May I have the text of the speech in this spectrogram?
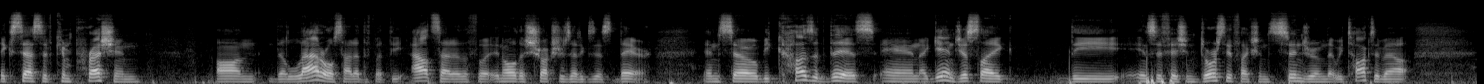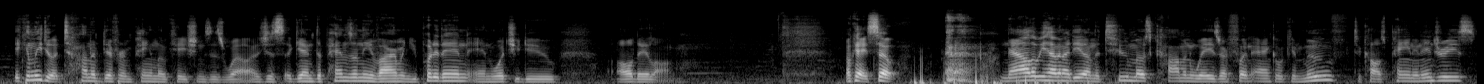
excessive compression on the lateral side of the foot, the outside of the foot, and all the structures that exist there. And so, because of this, and again, just like the insufficient dorsiflexion syndrome that we talked about, it can lead to a ton of different pain locations as well. And it just, again, depends on the environment you put it in and what you do all day long. Okay, so now that we have an idea on the two most common ways our foot and ankle can move to cause pain and injuries,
